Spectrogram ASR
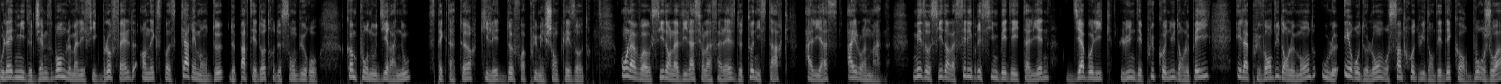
où l'ennemi de James Bond, le maléfique Blofeld, en expose carrément deux de part et d'autre de son bureau, comme pour nous dire à nous spectateur qu'il est deux fois plus méchant que les autres. On la voit aussi dans la villa sur la falaise de Tony Stark, alias Iron Man, mais aussi dans la célébrissime BD italienne Diabolique, l'une des plus connues dans le pays et la plus vendue dans le monde, où le héros de l'ombre s'introduit dans des décors bourgeois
